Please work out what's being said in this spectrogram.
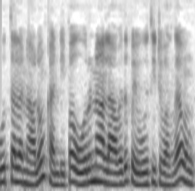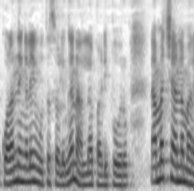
ஊற்றலைனாலும் கண்டிப்பாக ஒரு நாளாவது போய் ஊற்றிட்டு வாங்க. உங்கள் குழந்தைங்களையும் ஊற்ற சொல்லுங்கள் நல்லா படிப்பு வரும். நம்ம சேனலை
